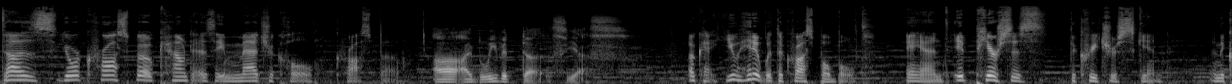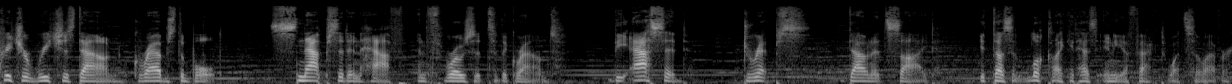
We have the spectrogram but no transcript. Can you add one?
Does your crossbow count as a magical crossbow? Uh, I believe it does, yes. Okay, you hit it with the crossbow bolt, and it pierces the creature's skin. And the creature reaches down, grabs the bolt, snaps it in half, and throws it to the ground. The acid drips down its side. It doesn't look like it has any effect whatsoever.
